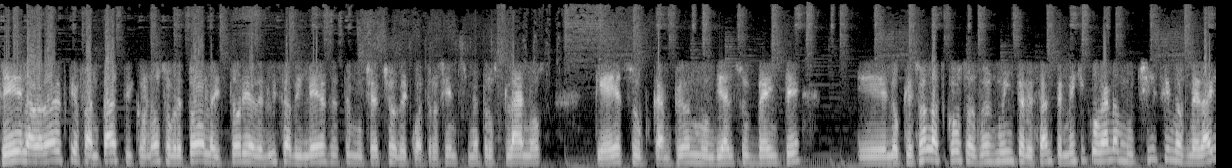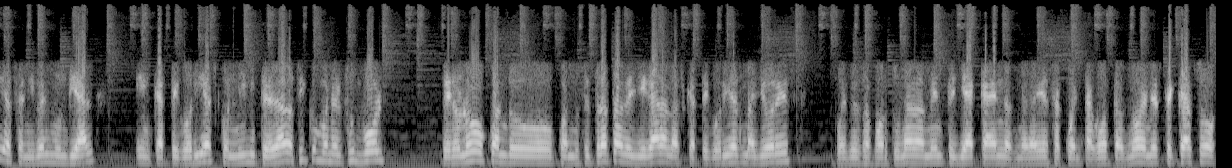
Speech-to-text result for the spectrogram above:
Sí, la verdad es que fantástico, ¿no? Sobre todo la historia de Luis Avilés, este muchacho de 400 metros planos, que es subcampeón mundial sub-20. Eh, lo que son las cosas, ¿no? Es muy interesante. México gana muchísimas medallas a nivel mundial en categorías con límite de edad, así como en el fútbol. Pero luego cuando, cuando se trata de llegar a las categorías mayores, pues desafortunadamente ya caen las medallas a cuentagotas, ¿no? En este caso,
